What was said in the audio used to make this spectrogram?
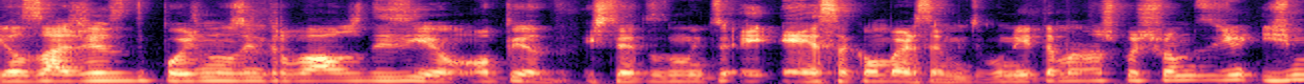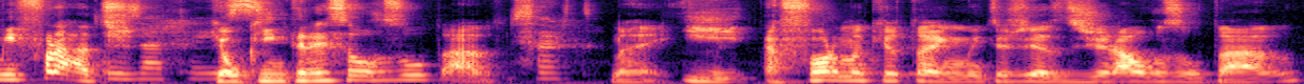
E eles às vezes depois nos intervalos diziam, ó Pedro, isto é tudo muito, é- é essa conversa é muito bonita, mas nós depois fomos es- esmifrados, Exato, é que é o que interessa ao resultado. Certo. é? E a forma que eu tenho muitas vezes de gerar o resultado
